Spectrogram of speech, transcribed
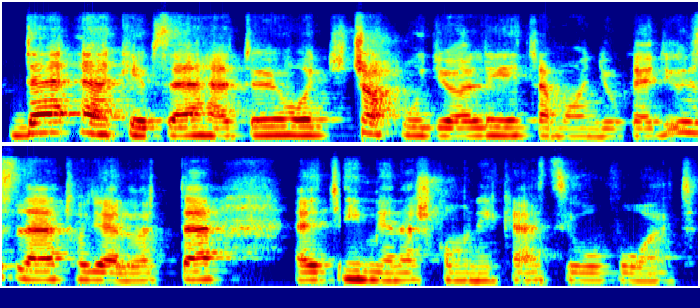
de elképzelhető, hogy csak úgy jön létre mondjuk egy üzlet, hogy előtte egy e-mailes kommunikáció volt.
